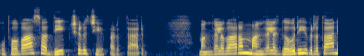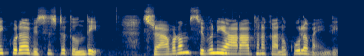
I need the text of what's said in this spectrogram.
ఉపవాస దీక్షలు చేపడతారు. మంగళవారం మంగళ గౌరీ వ్రతానికి కూడా విశిష్టత ఉంది. శ్రావణం శివుని ఆరాధనకు అనుకూలమైంది.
